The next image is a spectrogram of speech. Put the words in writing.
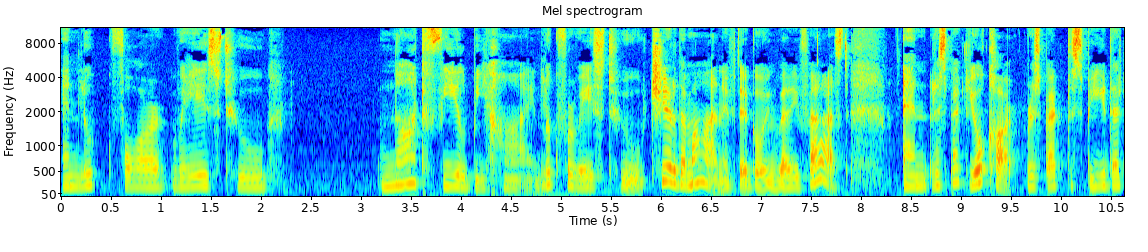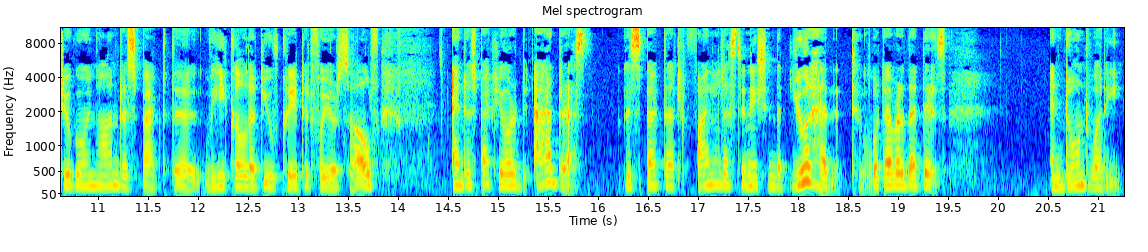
and look for ways to not feel behind look for ways to cheer them on if they're going very fast and respect your car respect the speed that you're going on respect the vehicle that you've created for yourself and respect your address respect that final destination that you're headed to, whatever that is. And don't worry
